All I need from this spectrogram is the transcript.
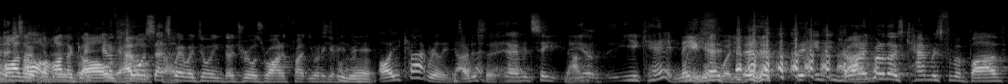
Behind the, top. behind the goal. And of Yeah, course, that's mate. where we're doing the drills right in front. You want to get a in good there. Oh, you can't really notice it. Yeah, but see, Nah, you, know, you can. Knees You can. sweaty. But in, in, right in front of those cameras from above,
